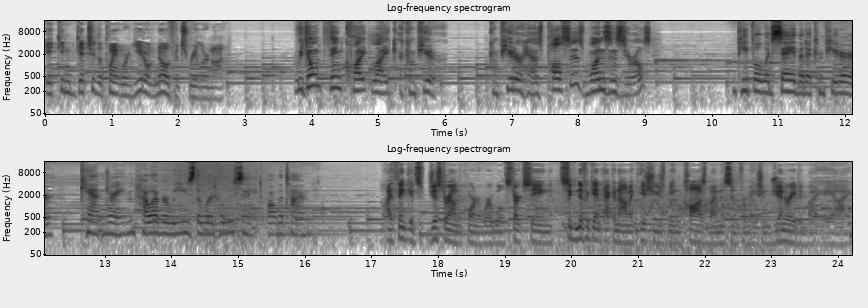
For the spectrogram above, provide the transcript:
it can get to the point where you don't know if it's real or not. We don't think quite like a computer. Computer has pulses, ones and zeros. People would say that a computer can't dream. However, we use the word hallucinate all the time. I think it's just around the corner where we'll start seeing significant economic issues being caused by misinformation generated by AI.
